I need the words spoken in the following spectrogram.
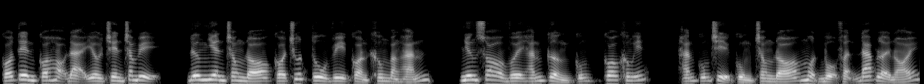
có tên có họ đại yêu trên trăm vị, đương nhiên trong đó có chút tu vi còn không bằng hắn, nhưng so với hắn cường cũng có không ít, hắn cũng chỉ cùng trong đó một bộ phận đáp lời nói.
